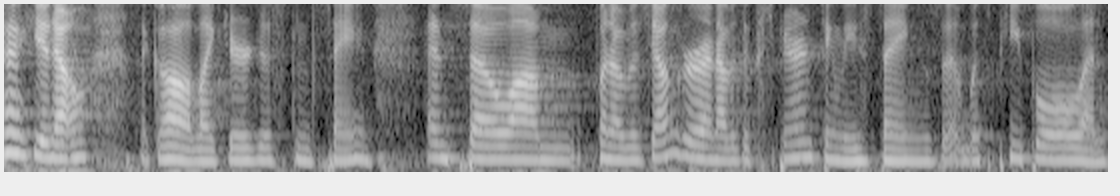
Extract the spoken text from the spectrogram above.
you know, like, oh, like you're just insane. And so um, when I was younger and I was experiencing these things uh, with people, and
